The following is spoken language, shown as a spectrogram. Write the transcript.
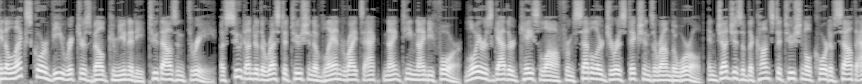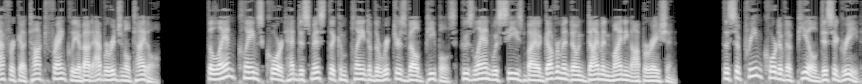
In Alexkor v Richtersveld Community 2003, a suit under the Restitution of Land Rights Act 1994, lawyers gathered case law from settler jurisdictions around the world, and judges of the Constitutional Court of South Africa talked frankly about Aboriginal title. The Land Claims Court had dismissed the complaint of the Richtersveld peoples, whose land was seized by a government-owned diamond mining operation. The Supreme Court of Appeal disagreed,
